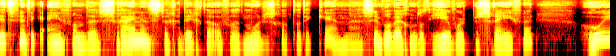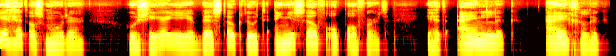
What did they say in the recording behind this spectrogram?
dit vind ik een van de schrijnendste gedichten over het moederschap dat ik ken. Eh, simpelweg omdat hier wordt beschreven hoe je het als moeder, hoezeer je je best ook doet en jezelf opoffert, je het eindelijk, eigenlijk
